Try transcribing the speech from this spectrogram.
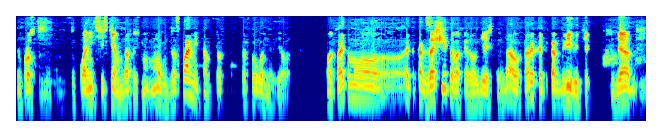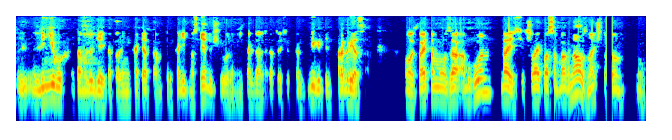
ну, просто запланить систему, да, то есть могут заспамить там, все, все что угодно сделать. Вот, поэтому это как защита, во-первых, действует, да, а во-вторых, это как двигатель для ленивых там, людей, которые не хотят там, переходить на следующий уровень и так далее. Да, то есть это как двигатель прогресса. Вот, поэтому за обгон, да, если человек вас обогнал, значит, он, ну,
